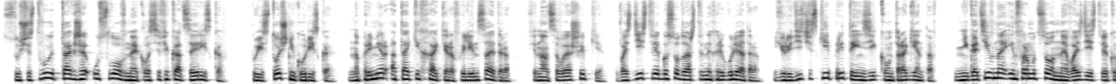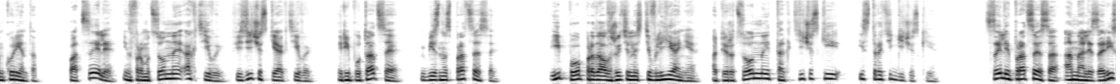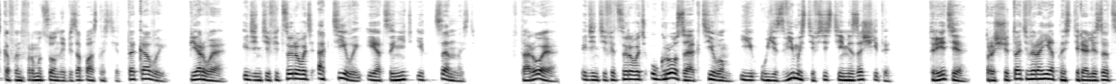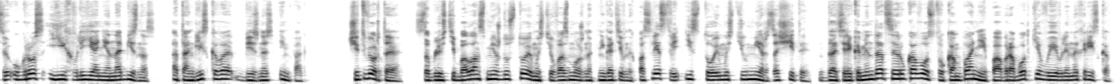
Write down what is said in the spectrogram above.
Существует также условная классификация рисков. По источнику риска, например, атаки хакеров или инсайдеров, финансовые ошибки, воздействие государственных регуляторов, юридические претензии контрагентов, негативное информационное воздействие конкурентов. По цели – информационные активы, физические активы, репутация, бизнес-процессы, и по продолжительности влияния – операционные, тактические и стратегические. Цели процесса анализа рисков информационной безопасности таковы. Первое – идентифицировать активы и оценить их ценность. Второе – идентифицировать угрозы активам и уязвимости в системе защиты. Третье – просчитать вероятность реализации угроз и их влияния на бизнес, от английского «business impact». Четвертое. Соблюсти баланс между стоимостью возможных негативных последствий и стоимостью мер защиты. Дать рекомендации руководству компании по обработке выявленных рисков.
